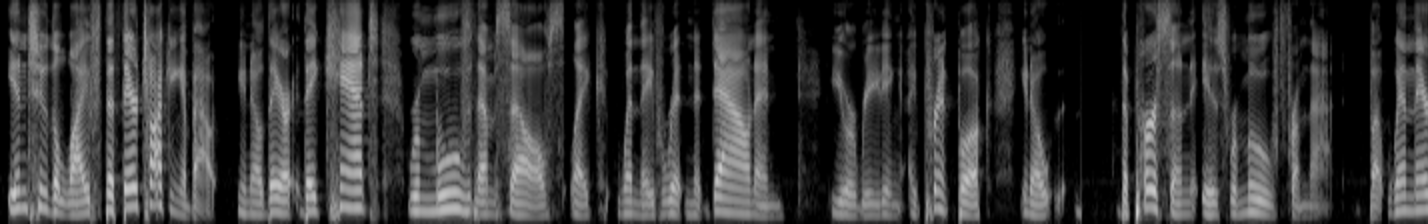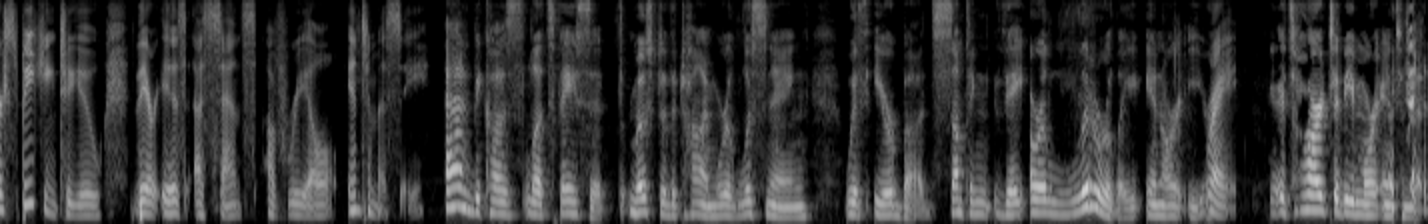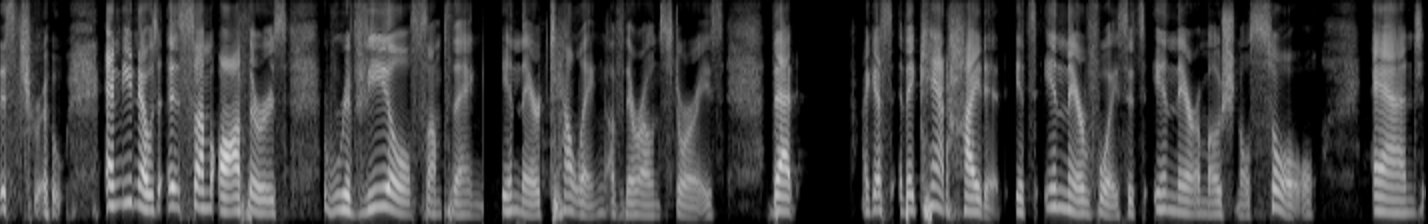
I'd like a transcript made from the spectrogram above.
into the life that they're talking about you know they're they can't remove themselves like when they've written it down and you're reading a print book you know the person is removed from that. But when they're speaking to you there is a sense of real intimacy And because let's face it, most of the time we're listening with earbuds, something they are literally in our ear. right It's hard to be more intimate. that is true and you know uh, some authors reveal something in their telling of their own stories that I guess they can't hide it. It's in their voice, it's in their emotional soul. And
